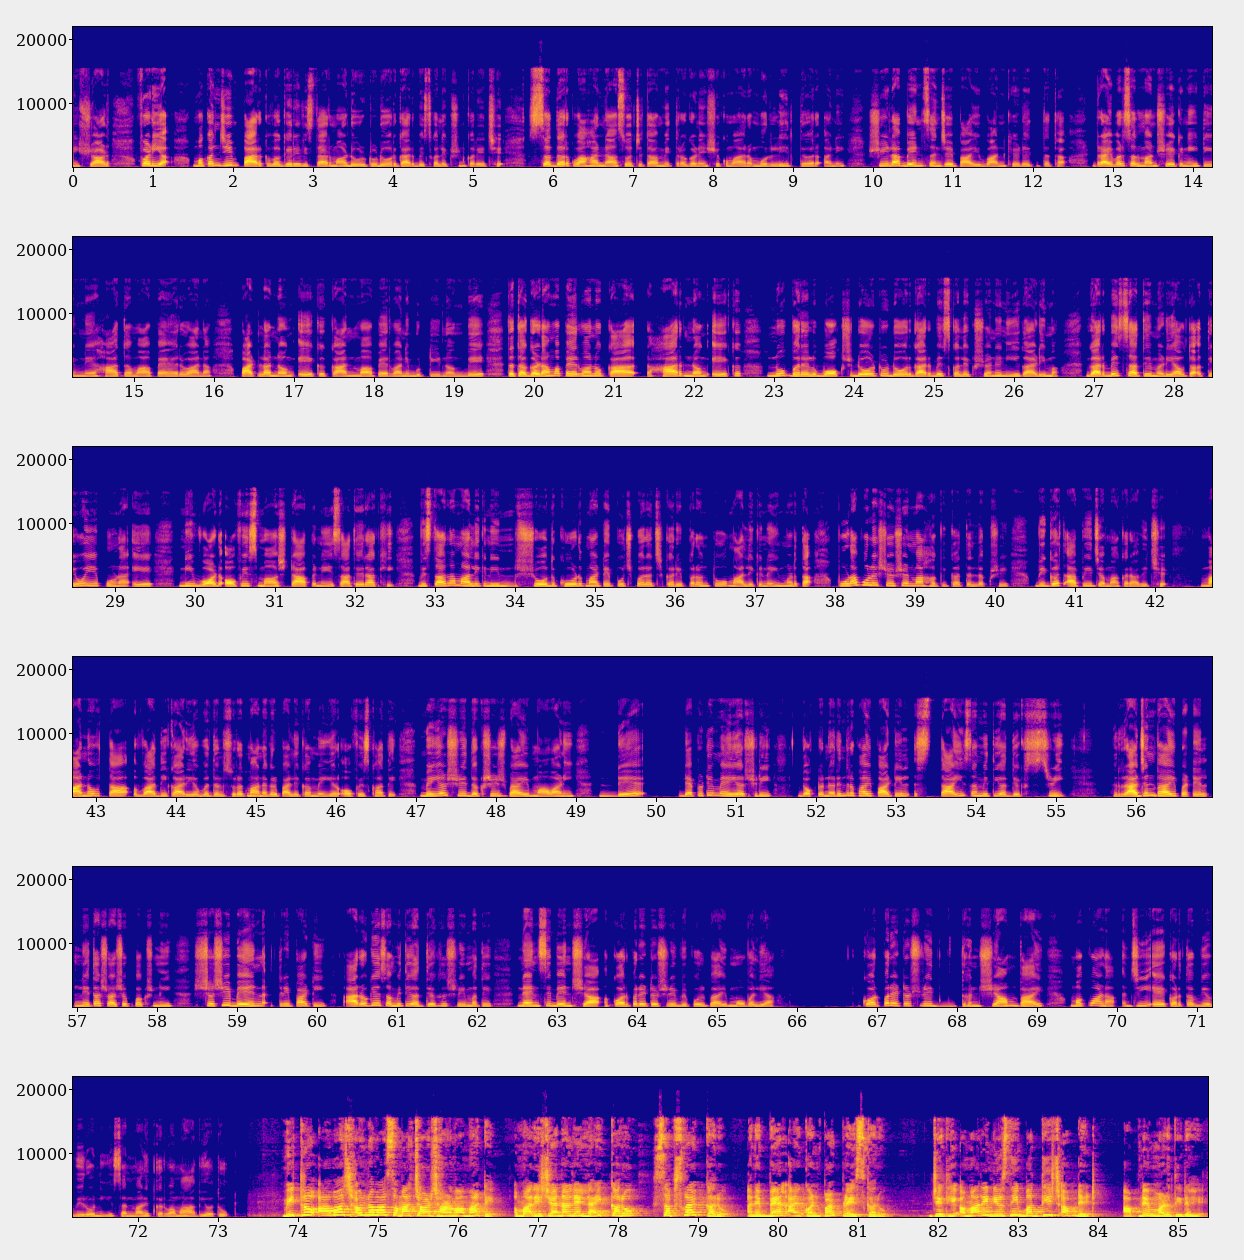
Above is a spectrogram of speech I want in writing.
નિશાળ ફળિયા મકનજી પાર્ક વગેરે વિસ્તારમાં door to door garbage collection કરે છે. સદર વાહનના સ્વચ્છતા મિત્ર ગણેશકુમાર મુરલીધર અને શીલાબેન સંજયભાઈ વાનખેડે તથા ડ્રાઈવર સલમાન શેખની ટીમને હાથમાં પહેરવાના પાટલા નંગ એક, કાનમાં પહેરવાની બુટ્ટી નંગ બે તથા ગળામાં પહેરવાનો હાર નંગ એકનું ભરેલું box door to door garbage કલેક્શનની ગાડીમાં ગાર્બેજ સાથે મળી આવતા તેઓએ પૂર્ણા એની વોર્ડ ઓફિસમાં સ્ટાફને સાથે રાખી વિસ્તારના માલિકની શોધખોળ માટે પૂછપરછ કરી, પરંતુ માલિક નહીં મળતા પૂણા પોલીસ સ્ટેશનમાં હકીકત લક્ષી વિગત આપી જમા કરાવી છે. માનવતાવાદી કાર્ય બદલ સુરત મહાનગરપાલિકા મેયર ઓફિસ ખાતે mayor Shri Daksheshbhai Mavani day deputy mayor Shri doctor Narendrabhai Patil, સ્થાયી સમિતિ અધ્યક્ષ શ્રી રાજનભાઈ પટેલ, નેતા શાસક પક્ષની શશીબેન ત્રિપાઠી, આરોગ્ય સમિતિ અધ્યક્ષ શ્રીમતી નેન્સીબેન શાહ, કોર્પોરેટર શ્રી વિપુલભાઈ મોબલિયા કોર્પોરેટર શ્રી ઘનશ્યામભાઈ મકવાણા જીએ કર્તવ્યવીરોની સન્માનિત કરવામાં આવ્યું હતું. મિત્રો, આવા જ અવનવા સમાચાર જાણવા માટે અમારી ચેનલને લાઈક કરો સબસ્ક્રાઇબ કરો અને બેલ આઇકોન પર પ્રેસ કરો, જેથી અમારી ન્યૂઝની બધી જ અપડેટ આપને મળતી રહે.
